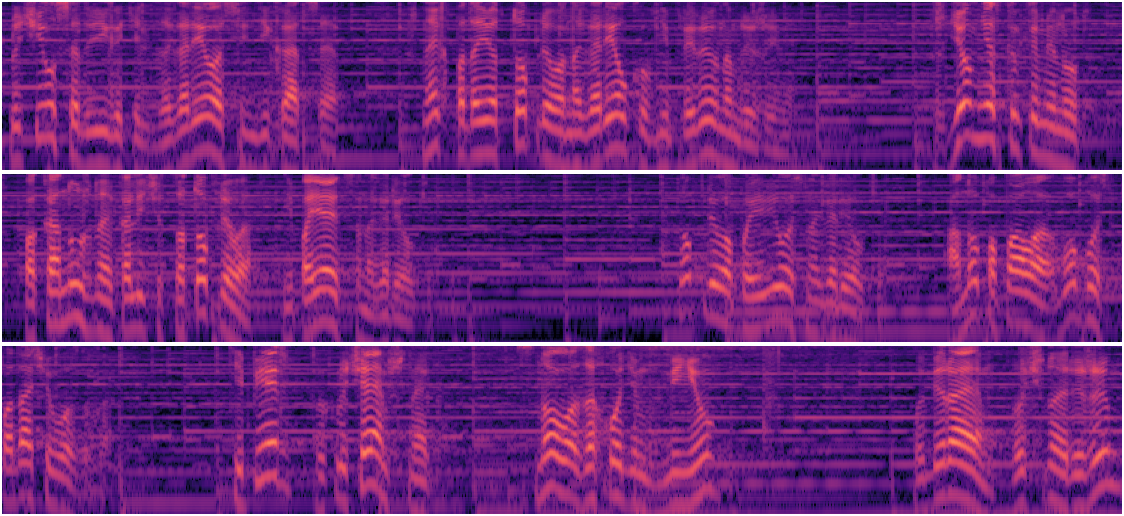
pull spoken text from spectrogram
Включился двигатель, загорелась индикация. Шнек подает топливо на горелку в непрерывном режиме. Ждем несколько минут, пока нужное количество топлива не появится на горелке. Топливо появилось на горелке. Оно попало в область подачи воздуха. Теперь выключаем шнек. Снова заходим в меню. Выбираем ручной режим.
